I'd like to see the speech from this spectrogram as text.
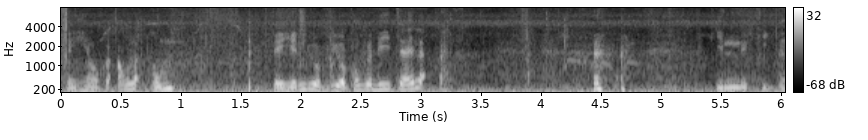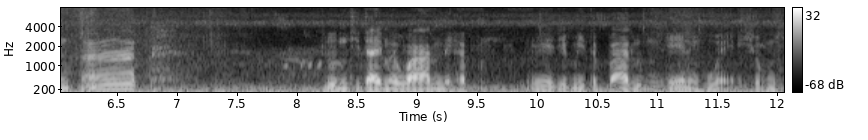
ไม่เหี่ยวก็เอาละผมได้เห็นหยวบหยวบผมก็ดีใจละกินหรือกินต่างหากรุ่นที่ได้เมื่อวานเลยครับเอ๊จะมีแต่ปลารุ่นเด้ในห่วยช่วงนี้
